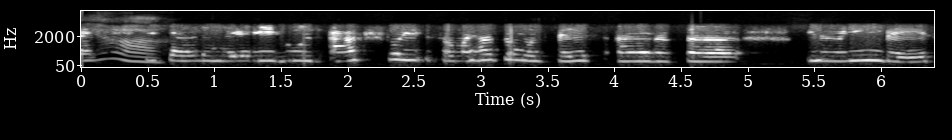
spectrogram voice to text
And Yeah. we found a lady who was actually so my husband was based out of the Marine base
